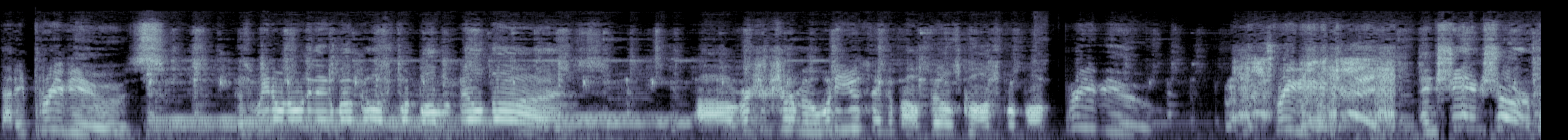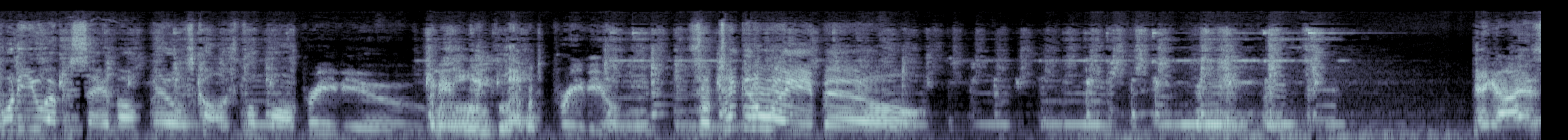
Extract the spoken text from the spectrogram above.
that he previews. Because we don't know anything about college football, but Bill does. Uh, Richard Sherman, what do you think about Bill's college football preview? Preview. Okay. And Shannon Sharpe, what do you have to say about Bill's college football preview? An elite level preview. So take it away, Bill. Hey guys.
